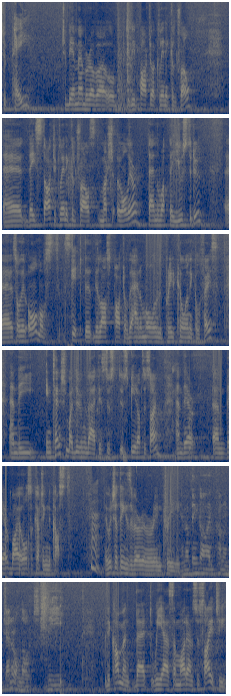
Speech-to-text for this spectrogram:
to pay to be a member of a, or to be part of a clinical trial. Uh, they start the clinical trials much earlier than what they used to do. Uh, so they almost skipped the, the, last part of the animal or the preclinical phase. And the intention by doing that is to, to speed up the time and, there, and thereby also cutting the cost, hmm. which I think is a very, very intriguing. And I think on a kind of general note, the the comment that we as a modern society,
